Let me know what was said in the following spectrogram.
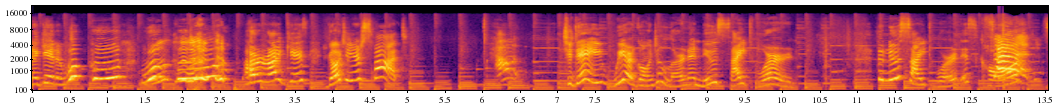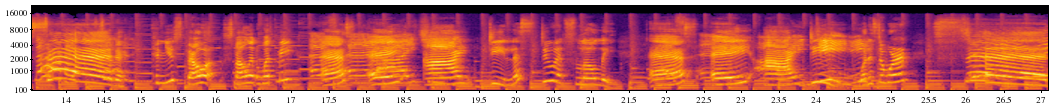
I get a woohoo? Woohoo? All right, kids, go to your spot. Today, we are going to learn a new sight word. The new sight word is called Said. said. Can you spell spell it with me? S A I D. Let's do it slowly. S A I D. What is the word? Said.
